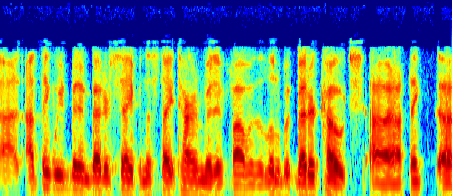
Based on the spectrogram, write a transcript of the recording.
I think we'd been in better shape in the state tournament if I was a little bit better coach. Uh, I think uh,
